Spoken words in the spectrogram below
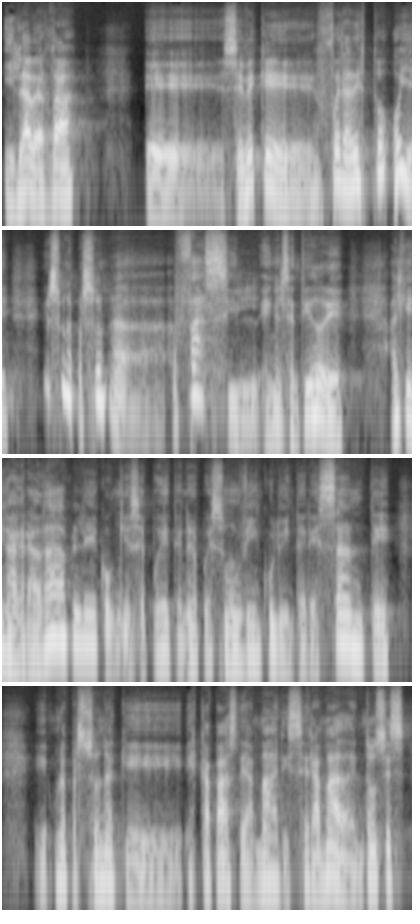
Y la verdad, eh, se ve que fuera de esto, oye, eres una persona fácil en el sentido de alguien agradable, con quien se puede tener pues un vínculo interesante, eh, una persona que es capaz de amar y ser amada. Entonces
